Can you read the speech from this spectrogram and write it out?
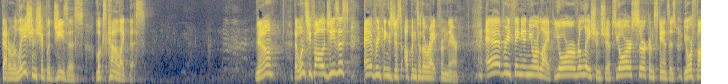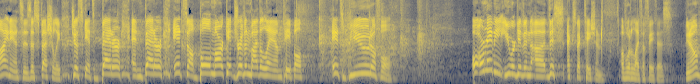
that a relationship with Jesus looks kind of like this. You know? That once you follow Jesus, everything's just up and to the right from there. Everything in your life, your relationships, your circumstances, your finances especially, just gets better and better. It's a bull market driven by the lamb, people. It's beautiful. Or, maybe you were given uh, this expectation of what a life of faith is. You know?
